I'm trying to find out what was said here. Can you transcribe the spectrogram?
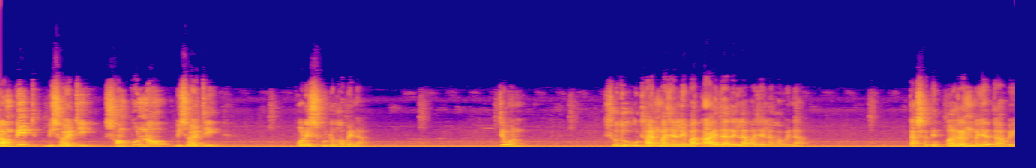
কমপ্লিট বিষয়টি, সম্পূর্ণ বিষয়টি পরিস্ফুট হবে না। যেমন, শুধু উঠান বাজালে বা কায়দা রেলা বাজালে হবে না, তার সাথে পরন বাজাতে হবে,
